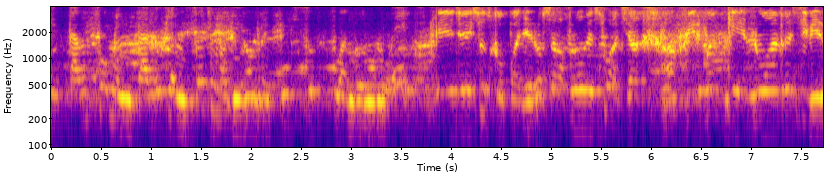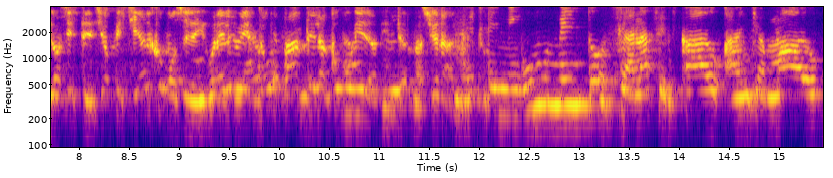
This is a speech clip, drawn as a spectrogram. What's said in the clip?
y están fomentando que a nosotros nos dieron recursos cuando no lo es. Ella y sus compañeros afro de Suacha afirman que no han recibido asistencia oficial, como se dijo en el evento, ante la comunidad internacional. En ningún momento se han acercado, han llamado,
